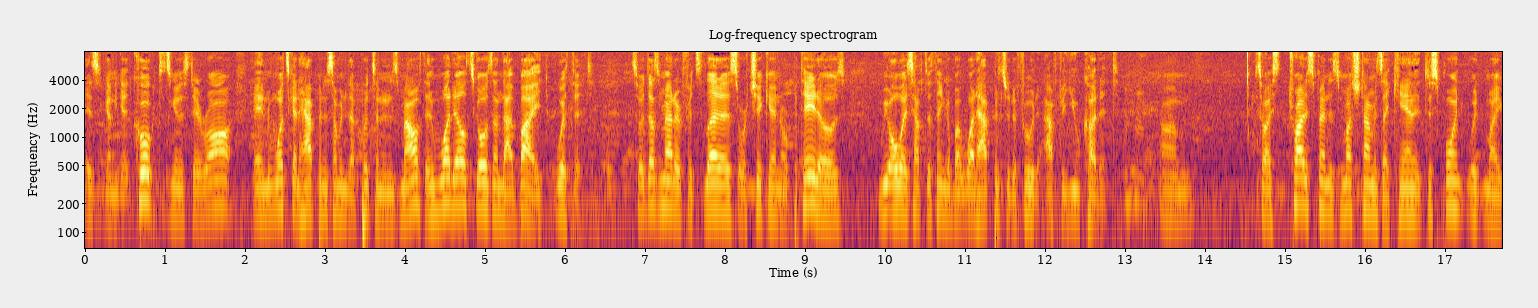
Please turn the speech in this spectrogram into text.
Is it gonna get cooked? Is it gonna stay raw? And what's gonna happen to somebody that puts it in his mouth? And what else goes on that bite with it? So it doesn't matter if it's lettuce or chicken or potatoes. We always have to think about what happens to the food after you cut it. Um, so I s- try to spend as much time as I can at this point with my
